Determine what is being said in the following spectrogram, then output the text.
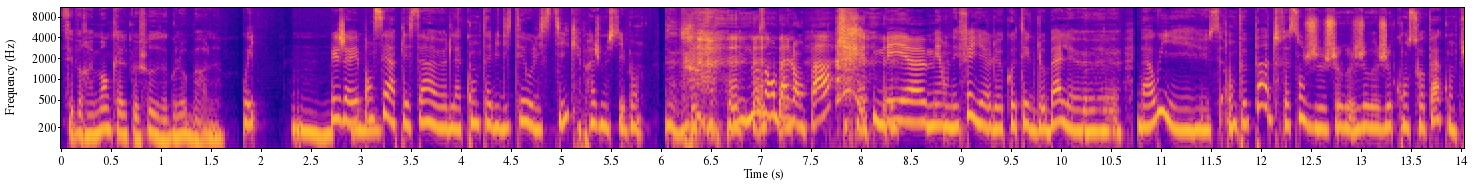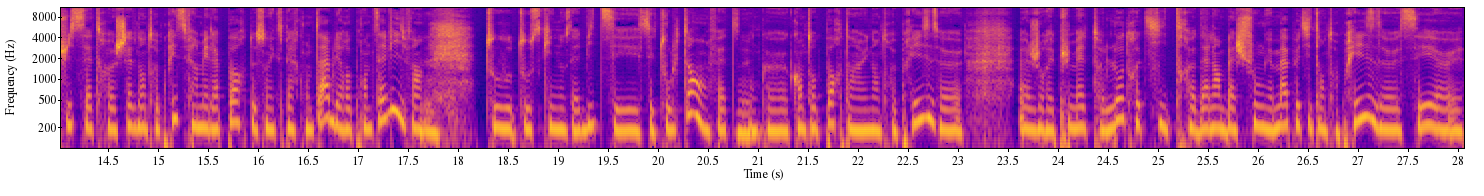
C'est vraiment quelque chose de global. Oui. Oui, j'avais mm. pensé appeler ça euh, de la comptabilité holistique. Après, je me suis dit, bon, ne nous emballons pas. Mais, euh, mais en effet, il y a le côté global. euh. Bah oui, on peut pas. De toute façon, je, je, je, je conçois pas qu'on puisse être chef d'entreprise, fermer la porte de son expert comptable et reprendre sa vie. Enfin, tout, tout ce qui nous habite, c'est tout le temps, en fait. Donc, euh, quand on porte un- une entreprise, j'aurais pu mettre l'autre titre d'Alain Bachung, ma petite entreprise. c'est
